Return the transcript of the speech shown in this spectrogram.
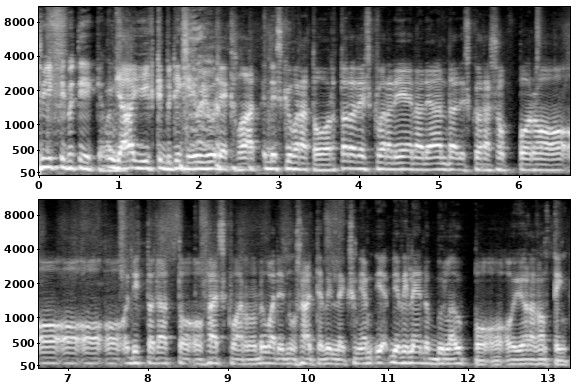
Du gick till butiken? va? Jag gick till butiken, jo, jo det är klart. Det skulle vara tårtor och det skulle vara det ena och det andra, det skulle vara soppor och, och, och, och, och ditt och datt och, och färskvaror och då var det nog så att jag ville, liksom, jag, jag jag ville ändå bulla upp och, och, och göra någonting.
